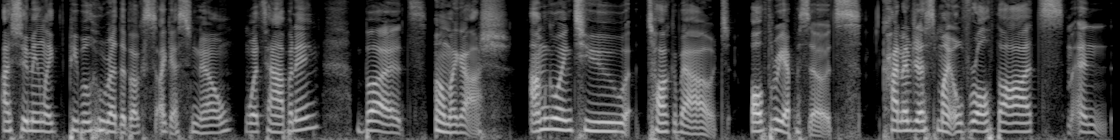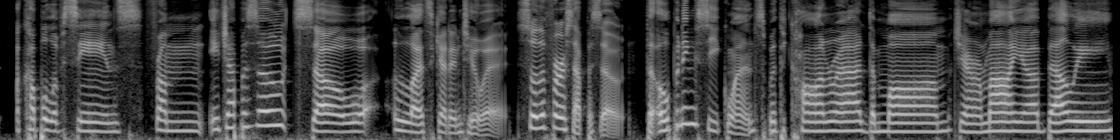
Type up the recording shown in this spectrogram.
assuming like people who read the books, I guess, know what's happening. But oh my gosh, I'm going to talk about all three episodes, kind of just my overall thoughts and couple of scenes from each episode, so let's get into it. So, the first episode, the opening sequence with Conrad, the mom, Jeremiah, Belly.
